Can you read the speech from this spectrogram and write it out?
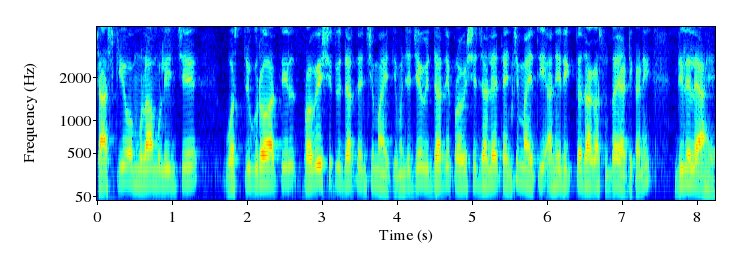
शासकीय व मुलामुलींचे वसतिगृहातील प्रवेशित विद्यार्थ्यांची माहिती म्हणजे जे विद्यार्थी प्रवेशित झाले आहेत त्यांची माहिती आणि रिक्त जागासुद्धा या ठिकाणी दिलेल्या आहे.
